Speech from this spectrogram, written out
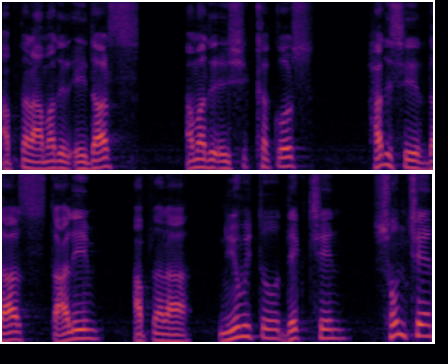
আপনারা আমাদের এই দার্স আমাদের এই শিক্ষা কোর্স হাদিসের দার্স, তালিম আপনারা নিয়মিত দেখছেন, শুনছেন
